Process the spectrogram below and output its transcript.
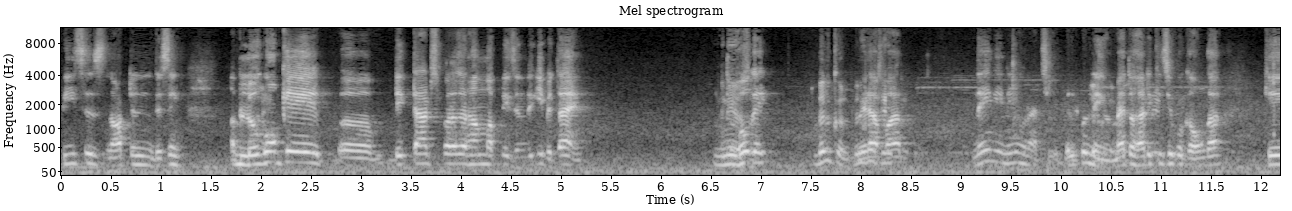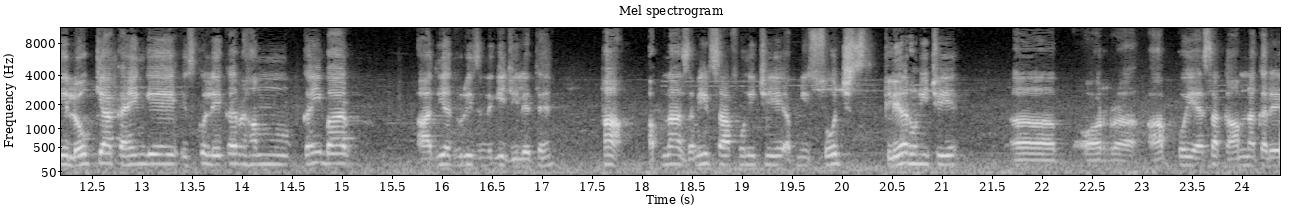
peace is not in this thing अब लोगों के डिक्टाट्स पर अगर हम अपनी ज़िंदगी बिताएँ तो हो गई। बिल्कुल मेरा पार नहीं नहीं नहीं होना चाहिए बिल्कुल नहीं मैं तो हर किसी को कहूँगा कि लोग क्या कहेंगे इसको लेकर हम कई बार आधी अधूरी ज़िंदगी जी लेते हैं। हाँ अपना जमीर साफ़ होनी चाहिए अपनी सोच क्लियर होनी चाहिए। और आप कोई ऐसा काम ना करे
